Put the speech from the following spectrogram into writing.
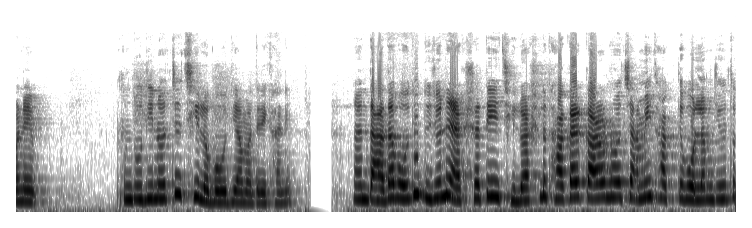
মানে দুদিন হচ্ছে ছিল বৌদি আমাদের এখানে। দাদা বৌদি দুজনে একসাথেই ছিল। আসলে থাকার কারণ হচ্ছে আমি থাকতে বললাম, যেহেতু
